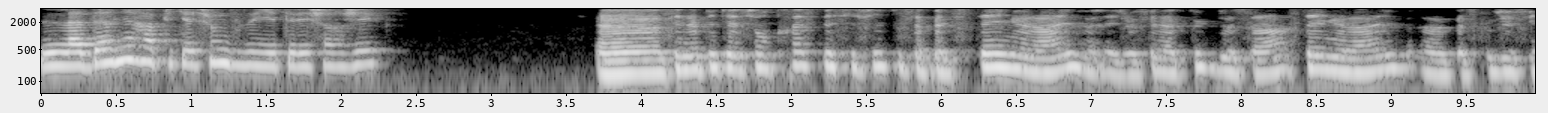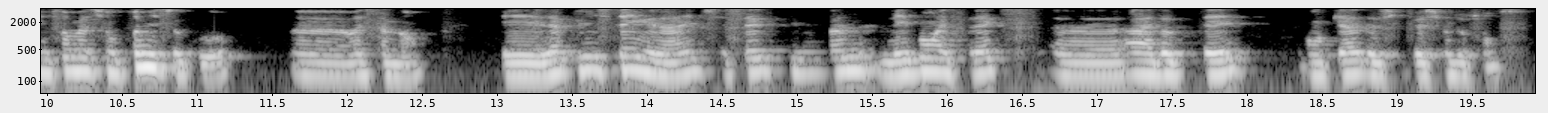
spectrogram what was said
La dernière application que vous ayez téléchargée euh, c'est une application très spécifique qui s'appelle Staying Alive et je fais la pub de ça, Staying Alive, euh, parce que j'ai fait une formation premier secours euh, récemment. Et l'appli Staying Alive, c'est celle qui vous donne les bons réflexes à adopter en cas de situation d'urgence.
